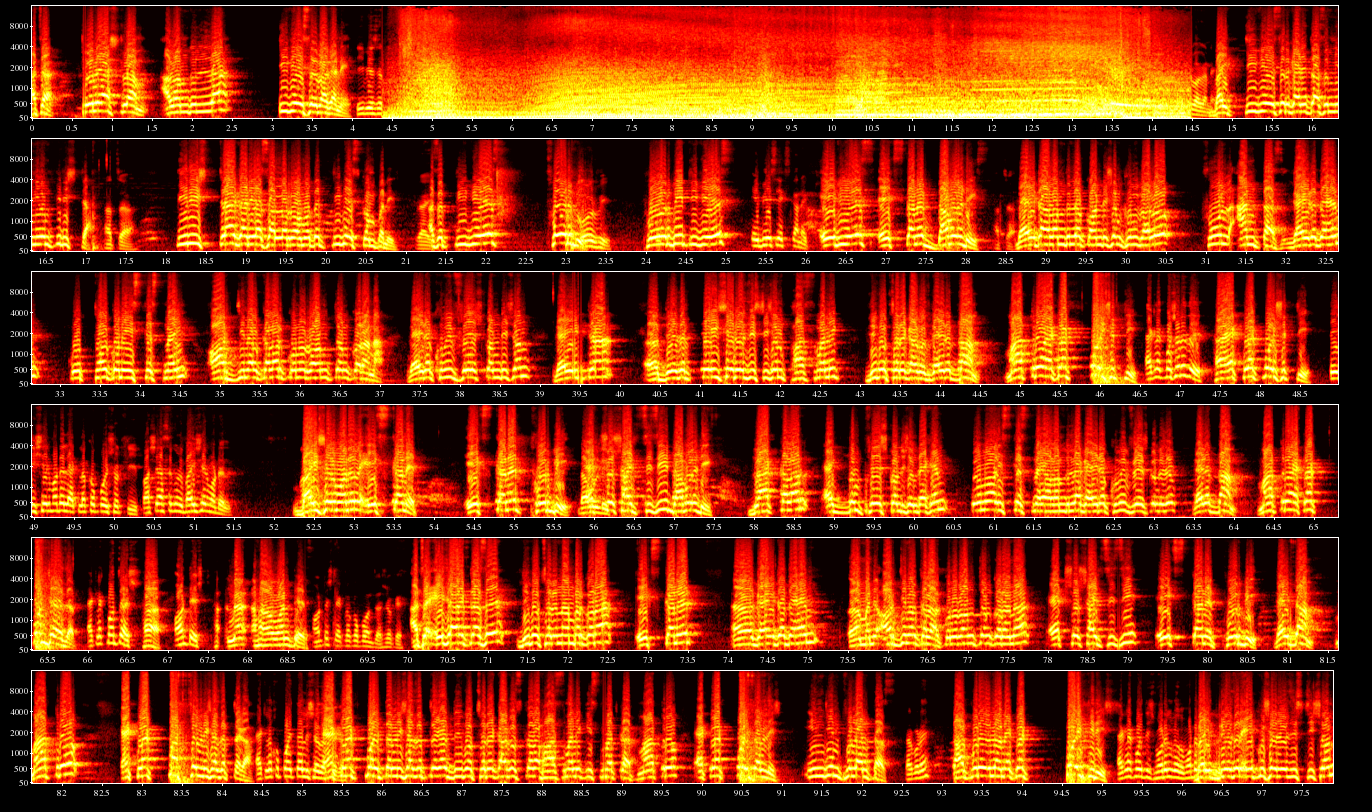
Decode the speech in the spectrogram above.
আচ্ছা চলে আসলাম আলহামদুলিল্লাহ টিভিএস এর বাগানে। টিভিএস এর ভাই টিভিএস এর গাড়ি তো আছে মিনিমাম তিরিশটা। আচ্ছা। তিরিশটা গাড়ি আছে আল্লাহর রহমতের টিভিএস কোম্পানির. আচ্ছা TVS four B four B TVS ABS X connect ABS X connect double disc আচ্ছা। গাড়িটা আলহামদুলিল্লাহ কন্ডিশন খুবই ভালো ফুল আনটাচ গাড়িটা দেখেন কোথাও কোনো স্কেচ নাই অরিজিনাল কালার কোনো রং চং করা না। গাড়িটা খুবই ফ্রেশ কন্ডিশন গাড়িটা দুই হাজার তেইশের রেজিস্ট্রেশন ফার্স্ট মালিক দুই বছরের কাগজ। গাড়িটার দাম মাত্র এক লাখ পঁয়ষট্টি। এক লাখ পঁয়ষট্টিতে হ্যাঁ এক লাখ পঁয়ষট্টি। তেইশের মডেল এক লক্ষ পঁয়ষট্টি। পাশে আছে কোন বাইশের মডেল বাইশের model X connect X connect disc। একশো ষাট CC double disc black colour একদম ফ্রেশ কন্ডিশন দেখেন কোনো স্কেচ নাই আলহামদুলিল্লাহ গাড়িটা খুবই ফ্রেশ কন্ডিশন গাড়িটার দাম মাত্র এক লাখ পঞ্চাশ হাজার। এক লাখ পঞ্চাশ? হ্যাঁ। অন টেস্ট না হ্যাঁ টেস্ট অন টেস্ট এক লক্ষ পঞ্চাশ ওকে আচ্ছা এই যে আরেকটা আছে দুই বছরের নাম্বার করা এক্স কানেক্ট গাড়িটা দেখেন মানে অরিজিনাল কালার কোনো রং চং করে না একশো ষাট CC X connect four B গাড়ির দাম মাত্র এক লাখ পাঁচচল্লিশ হাজার টাকা। এক লক্ষ পঁয়তাল্লিশ হাজার এক লাখ পঁয়তাল্লিশ হাজার টাকা দুই বছরের কাগজ করা ভাস মালিক স্মার্ট কার্ড মাত্র এক লাখ পঁয়তাল্লিশ। ইঞ্জিন ফুল আনটাস তারপরে? তারপরে এলেন এক লাখ পঁয়ত্রিশ। এক লাখ পঁয়ত্রিশ মডেল কত? মডেল দুই হাজার একুশের রেজিস্ট্রেশন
